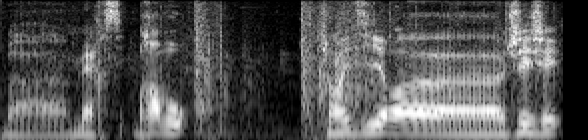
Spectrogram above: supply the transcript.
Bah merci, bravo. J'ai envie de dire euh, GG.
